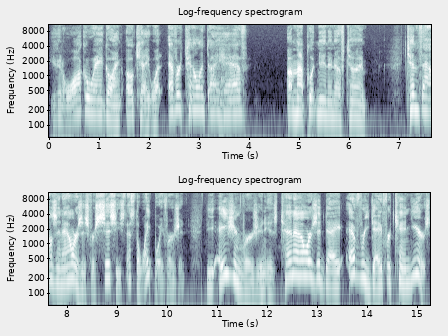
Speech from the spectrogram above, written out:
You're going to walk away going, okay, whatever talent I have, I'm not putting in enough time. 10,000 hours is for sissies. That's the white boy version. The Asian version is 10 hours a day, every day for 10 years.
